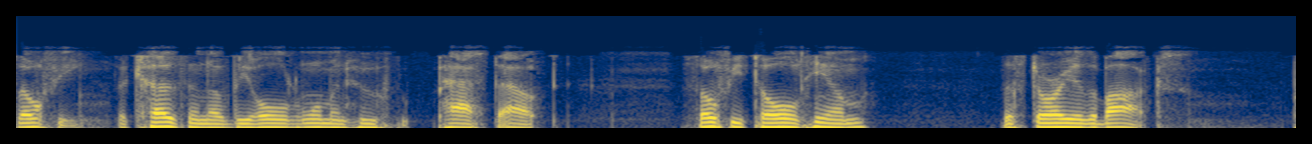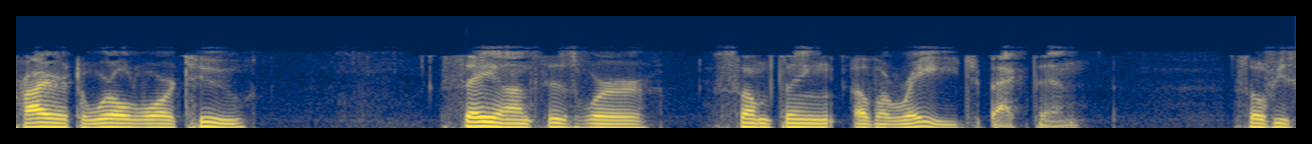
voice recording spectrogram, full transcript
Sophie, the cousin of the old woman who passed out Sophie told him the story of the box. Prior to World War II, seances were something of a rage back then. Sophie's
